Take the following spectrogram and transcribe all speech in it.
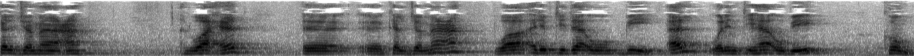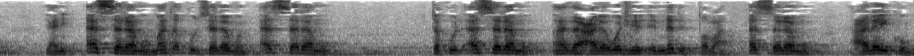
كالجماعة. الواحد آه، آه، كالجماعة والابتداء بال والانتهاء بكم. يعني السلام ما تقول سلام السلام. تقول السلام هذا على وجه الندب طبعا. السلام. عليكم.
